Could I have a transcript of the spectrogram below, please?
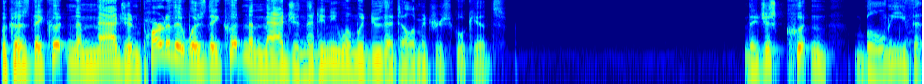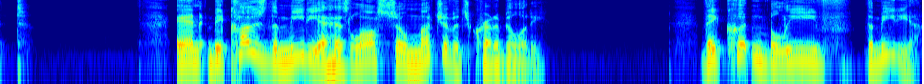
because they couldn't imagine. Part of it was they couldn't imagine that anyone would do that to elementary school kids. They just couldn't believe it. And because the media has lost so much of its credibility, they couldn't believe the media.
